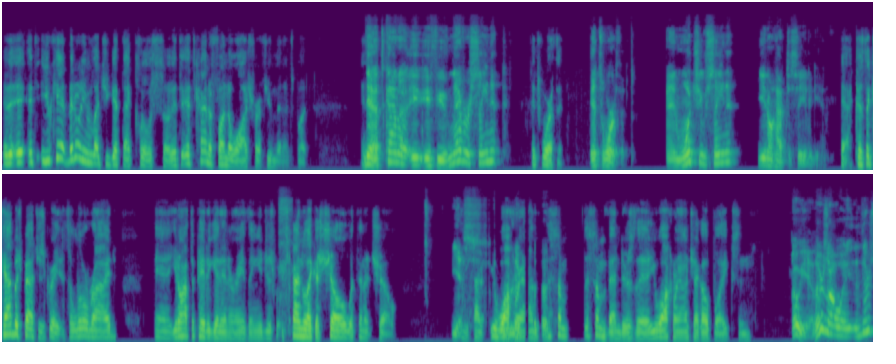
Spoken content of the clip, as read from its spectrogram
It, it, it you can't they don't even let you get that close, so it's it's kind of fun to watch for a few minutes, but Yeah, it's kind of. If you've never seen it, it's worth it. it's worth it. And once you've seen it, you don't have to see it again. Yeah, because the Cabbage Patch is great. It's a little ride, and you don't have to pay to get in or anything. You just it's kind of like a show within a show. You, Yes. kind of, you walk around. There's some there's some vendors there. You walk around, check out bikes, and Oh yeah, there's always there's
